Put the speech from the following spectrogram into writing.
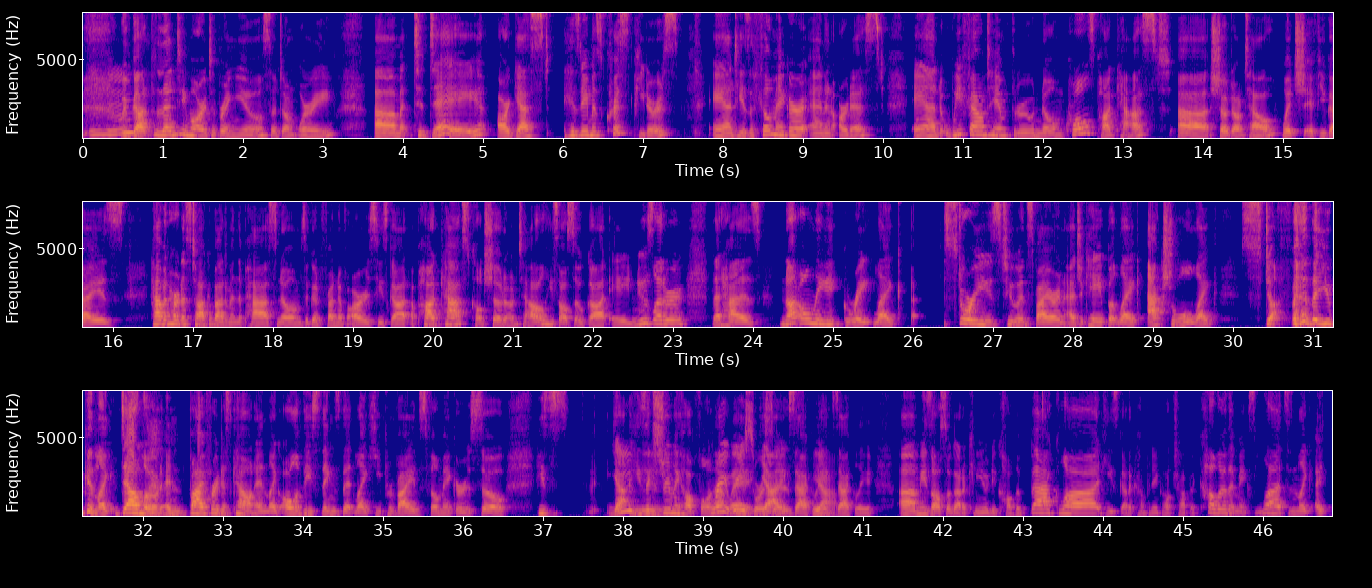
we've got plenty more to bring you, so don't worry. Um, today, our guest, his name is Chris Peters, and he is a filmmaker and an artist. And we found him through Noam Kroll's podcast, uh, Show Don't Tell, which, if you guys haven't heard us talk about him in the past, Noam's a good friend of ours. He's got a podcast called Show Don't Tell. He's also got a newsletter that has not only great, like, stories to inspire and educate, but like actual like stuff that you can like download and buy for a discount and like all of these things that like he provides filmmakers. So he's yeah, he's Mhm. extremely helpful in Great that way. Yeah, resources. exactly, Yeah. exactly. Um, he's also got a community called the Backlot. He's got a company called Tropic Color that makes LUTs and like I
